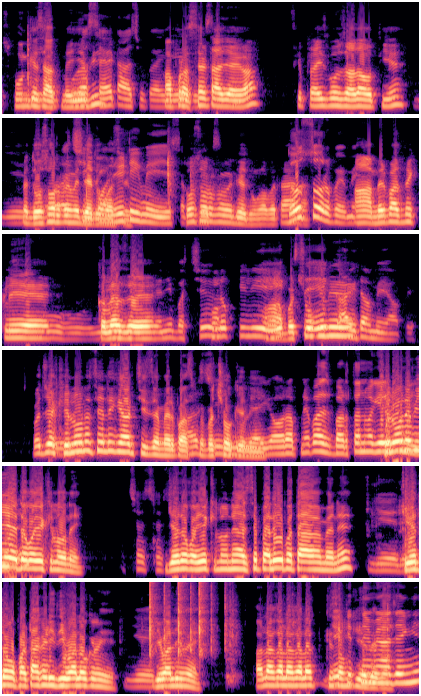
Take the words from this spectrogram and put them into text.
स्पून के साथ में ये भी। सेट आ चुका है हाँ पूरा देख सेट आ जाएगा। इसकी प्राइस बहुत ज़्यादा होती है। मैं 200 और रुपए में दे दूँगा में ये दो सौ रुपये में दे दूँगा बताया दो सौ रुपये में? हाँ मेरे पास में क्ले है देखो, है। यानी बच्चे हाँ, लोग के लिए हाँ, बच्चों के लिए- आइटम है यहाँ पे। बच्चे खिलौने से लेके हर चीज़ है मेरे पास में बच्चों के लिए। और अपने पास बर्तन वगैरह खिलौने भी है। देखो ये खिलौने। अच्छा अच्छा अच्छा, ये देखो ये खिलौने इससे पहले ही बताया मैंने ये देखो। पटाखड़ी दिवालों के लिए दिवाली में। अलग अलग अलग किस्म की कितने में आ जाएँगे?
